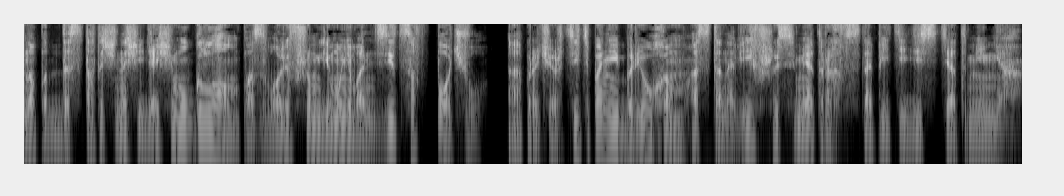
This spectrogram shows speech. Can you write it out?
Но под достаточно щадящим углом, позволившим ему не вонзиться в почву, а прочертить по ней брюхом, остановившись метрах в 150 от меня.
